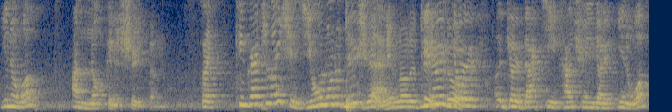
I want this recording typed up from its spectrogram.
you know what? I'm not going to shoot them. It's like, congratulations, you're not a douchebag. Yeah, you're not a dick, You don't cool. go uh, go back to your country and go, you know what?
